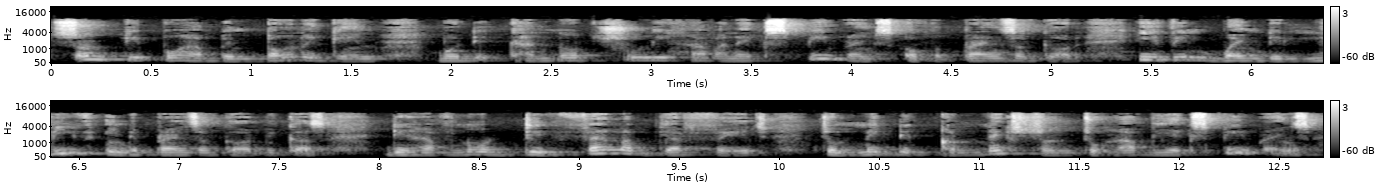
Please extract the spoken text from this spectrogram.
Some people have been born again, but they cannot truly have an experience of the presence of God, even when they live in the presence of God, because they have not developed their faith to make the connection to have the experience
